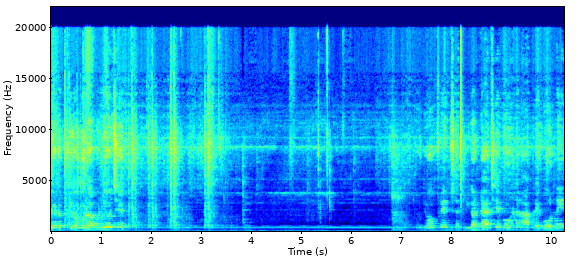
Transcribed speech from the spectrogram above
ઝડપથી ઓગળવા માંડ્યો છે. જો ફ્રેન્ડ્સ હજી ગંઢા છે ગોળના, આપણે ગોળને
